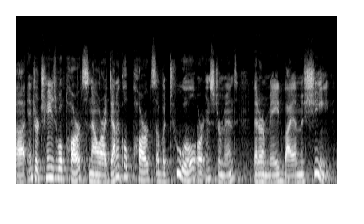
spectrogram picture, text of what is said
Uh, interchangeable parts now are identical parts of a tool or instrument that are made by a machine.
